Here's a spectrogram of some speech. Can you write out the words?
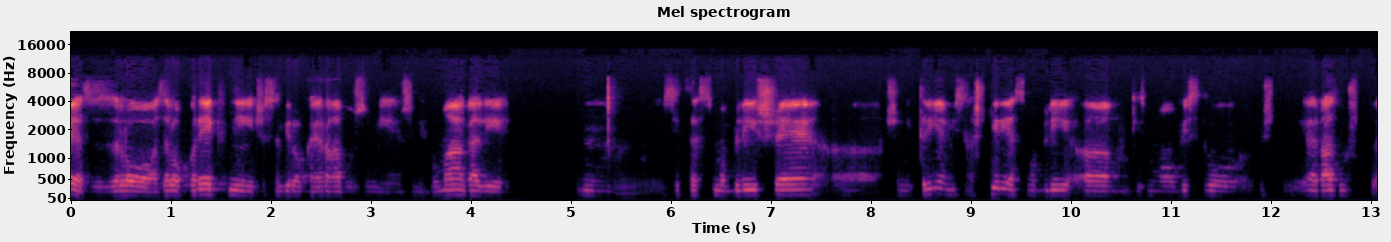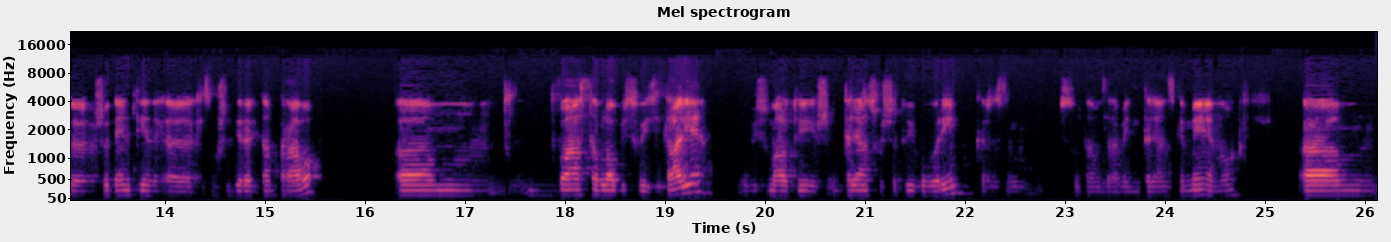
res zelo, zelo korektni. Če sem bil kaj rabu, so mi, so mi pomagali. Mm, sicer smo bili še, eh, še mi trije, mislim, štirje smo bili, um, ki smo v bistvu razni študenti, uh, ki smo študirali tam pravo. Um, dva sta bila v bistvu iz Italije, v bistvu malo tudi italijansko še tudi govorim, ker sem v bistvu tam zraven italijanske meje. No. Um,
